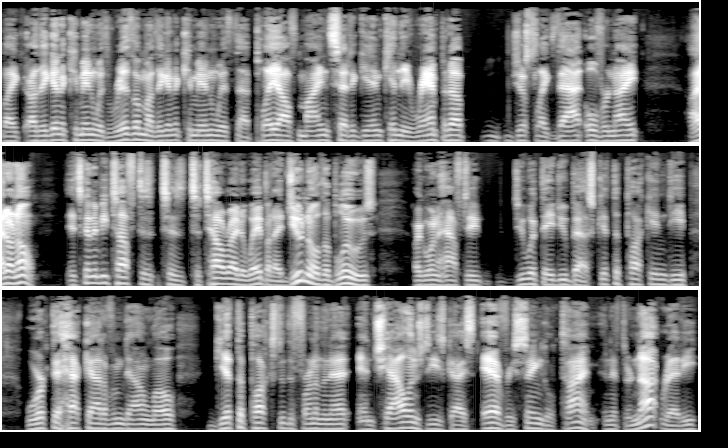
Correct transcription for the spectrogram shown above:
Like, are they going to come in with rhythm? Are they going to come in with that playoff mindset again? Can they ramp it up just like that overnight? I don't know. It's going to be tough to, to, to tell right away, but I do know the Blues are going to have to do what they do best get the puck in deep, work the heck out of them down low, get the pucks to the front of the net, and challenge these guys every single time. And if they're not ready,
